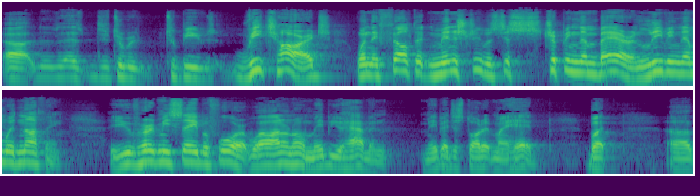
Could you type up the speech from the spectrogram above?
uh, to, to be recharged when they felt that ministry was just stripping them bare and leaving them with nothing. You've heard me say before, well, I don't know, maybe you haven't. Maybe I just thought it in my head. But uh,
